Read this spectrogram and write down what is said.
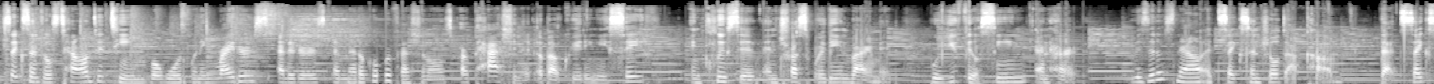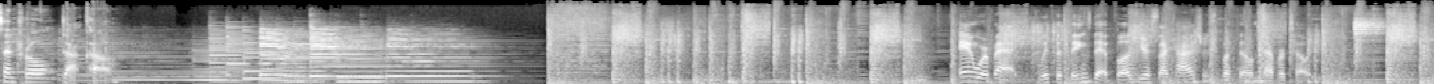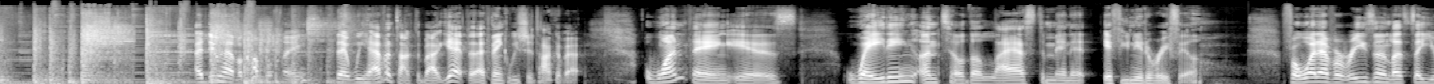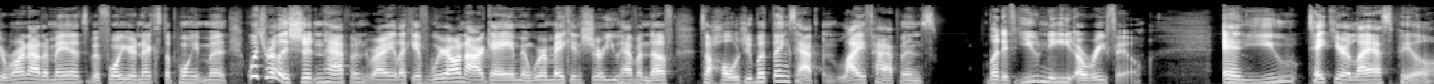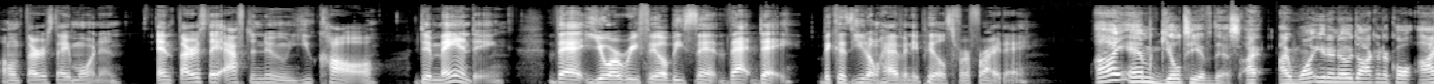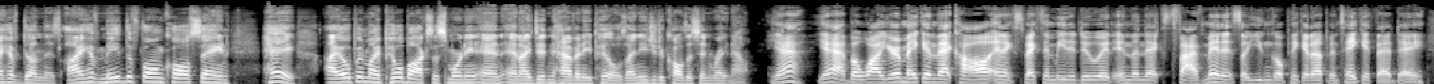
Psych Central's talented team of award winning writers, editors, and medical professionals are passionate about creating a safe, inclusive, and trustworthy environment where you feel seen and heard. Visit us now at psychcentral.com. That's psychcentral.com. And we're back with the things that bug your psychiatrist, but they'll never tell you. I do have a couple things that we haven't talked about yet that I think we should talk about. One thing is waiting until the last minute if you need a refill. For whatever reason, let's say you run out of meds before your next appointment, which really shouldn't happen, right? Like if we're on our game and we're making sure you have enough to hold you, but things happen, life happens, but if you need a refill and you take your last pill on Thursday morning and Thursday afternoon you call demanding that your refill be sent that day because you don't have any pills for Friday. I am guilty of this. I, I want you to know, Dr. Nicole, I have done this. I have made the phone call saying, Hey, I opened my pill box this morning and, and I didn't have any pills. I need you to call this in right now. Yeah, yeah. But while you're making that call and expecting me to do it in the next five minutes so you can go pick it up and take it that day,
